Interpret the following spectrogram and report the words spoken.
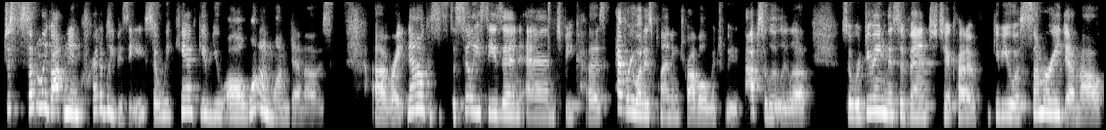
just suddenly gotten incredibly busy. So we can't give you all one-on-one -on -one demos uh, right now because it's the silly season and because everyone is planning travel, which we absolutely love. So we're doing this event to kind of give you a summary demo.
